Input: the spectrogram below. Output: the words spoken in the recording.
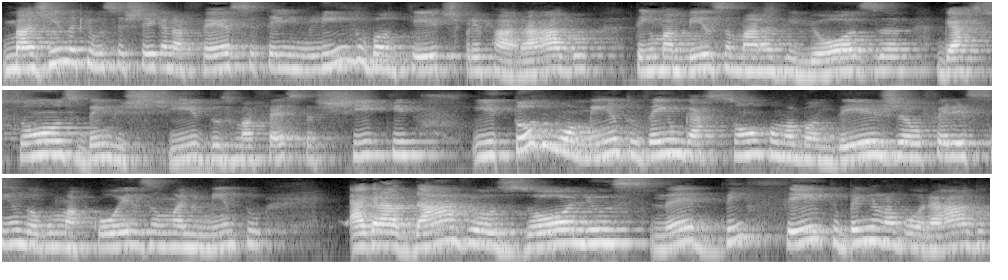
Imagina que você chega na festa e tem um lindo banquete preparado, tem uma mesa maravilhosa, garçons bem vestidos, uma festa chique e todo momento vem um garçom com uma bandeja oferecendo alguma coisa, um alimento agradável aos olhos, né? Bem feito, bem elaborado,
